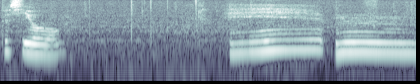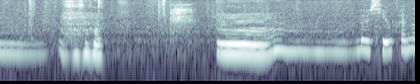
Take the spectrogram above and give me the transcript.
どうしよう。えー、うーん。うーん。しようかな。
